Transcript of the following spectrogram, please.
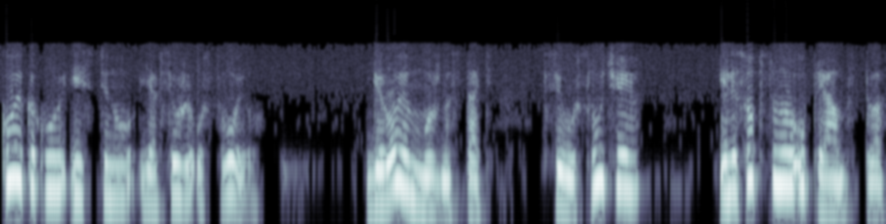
Кое-какую истину я все же усвоил. Героем можно стать в силу случая или собственного упрямства,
